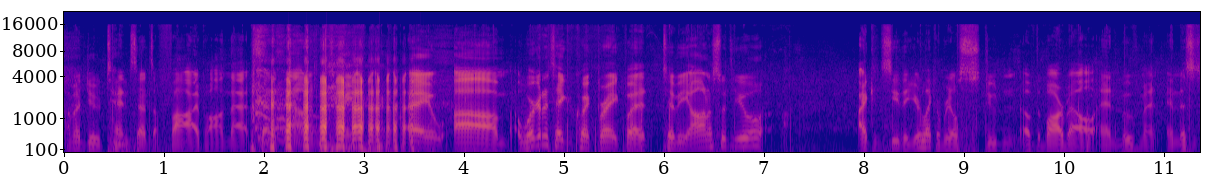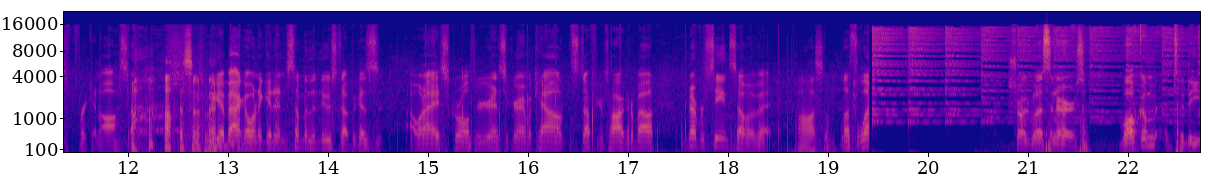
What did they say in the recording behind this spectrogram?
I'm gonna do 10 sets of five on that. Set it down hey, um, we're gonna take a quick break, but to be honest with you, I can see that you're like a real student of the barbell and movement, and this is freaking awesome. When we get back, I want to get into some of the new stuff because when I scroll through your Instagram account, stuff you're talking about, I've never seen some of it. Awesome. Let's let. Shrug listeners, welcome to the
